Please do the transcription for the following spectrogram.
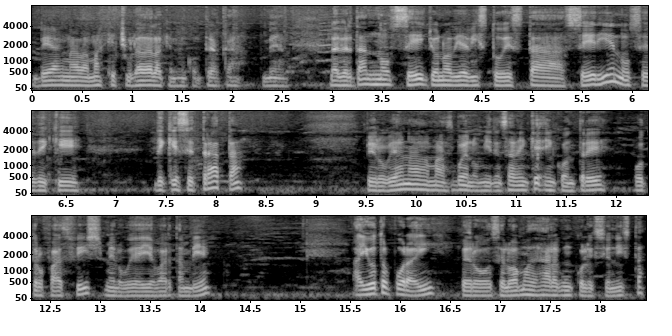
Vean nada más que chulada la que me encontré acá. Vean. La verdad no sé, yo no había visto esta serie, no sé de qué de qué se trata. Pero vean nada más. Bueno, miren, ¿saben qué? Encontré otro Fast Fish, me lo voy a llevar también. Hay otro por ahí, pero se lo vamos a dejar a algún coleccionista.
